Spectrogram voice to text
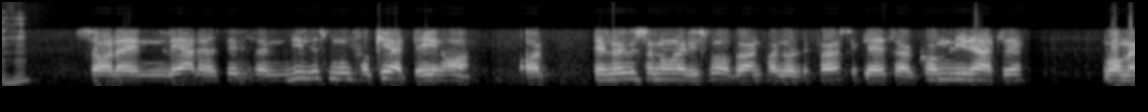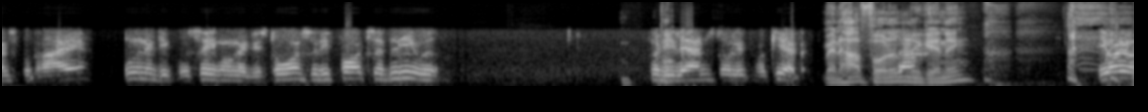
Mm-hmm. Så var der en lærer, der havde stillet sig en lille smule forkert det ene år. Og det lykkedes så nogle af de små børn fra 0. til 1. klasse at komme lige dertil, hvor man skulle dreje, uden at de kunne se nogle af de store. Så de fortsatte lige ud. Fordi læreren stod lidt forkert. Men har fundet Så- den igen, ikke? Jo, jo,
